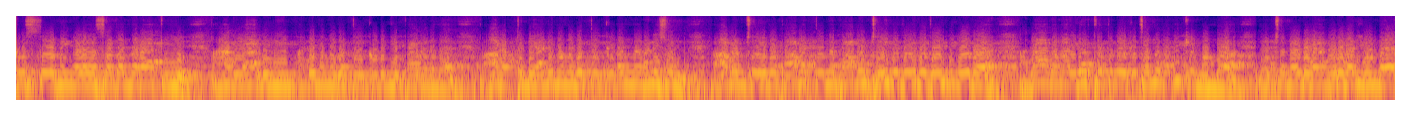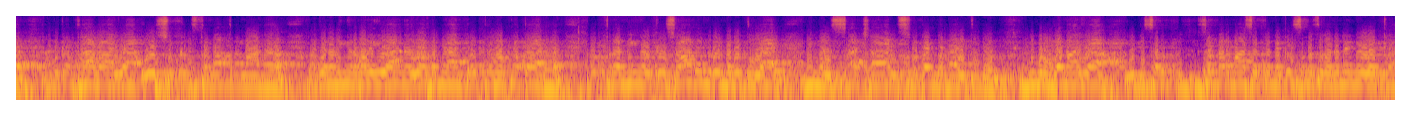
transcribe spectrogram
ക്രിസ്തു നിങ്ങളെ സ്വതന്ത്രരാക്കി. ആകയാൽ ഇനിയും അടിമനുഖത്തിൽ കുടുങ്ങി പോകരുത് പാപത്തിന്റെ അടിമനുഖത്തിൽ കിടന്ന മനുഷ്യൻ പാപം ചെയ്ത് പാപത്തിന് പാപം ചെയ്ത് ചെയ്ത് ചെയ്ത് ചെയ്ത് അഗാധമായ ഗർഭത്തിലേക്ക് ചെന്ന് പതിക്കും മുമ്പ് ലക്ഷ്യം നേടുവാൻ ഒരു വഴിയുണ്ട്. അത് കർത്താവായ യേശു ക്രിസ്തു മാത്രമാണ്. വചനം ഇങ്ങനെ പറയുകയാണ് യോഹന്നാൻ എട്ട് മുപ്പത്താറ്. പുത്രൻ നിങ്ങൾക്ക് സ്വാതന്ത്ര്യം വരുത്തിയാൽ നിങ്ങൾ സാക്ഷാൽ സ്വതന്ത്രരായി തീരും അനുഗ്രഹമായ ഈ ഡിസംബർ ഡിസംബർ മാസത്തിന്റെ ക്രിസ്മസ് ദിനങ്ങളിലേക്ക്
